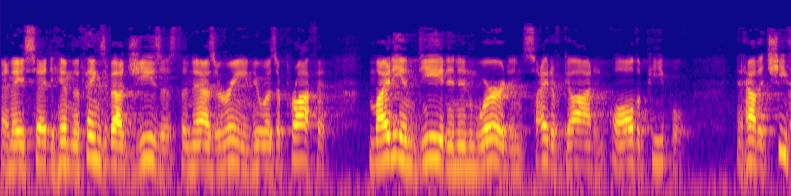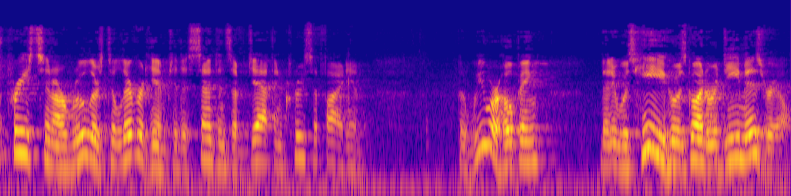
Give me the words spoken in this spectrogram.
And they said to him, The things about Jesus, the Nazarene, who was a prophet, mighty in deed and in word in sight of God and all the people, and how the chief priests and our rulers delivered him to the sentence of death and crucified him. But we were hoping that it was he who was going to redeem Israel.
